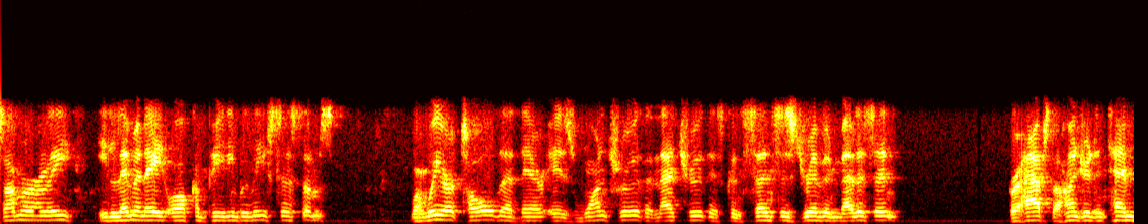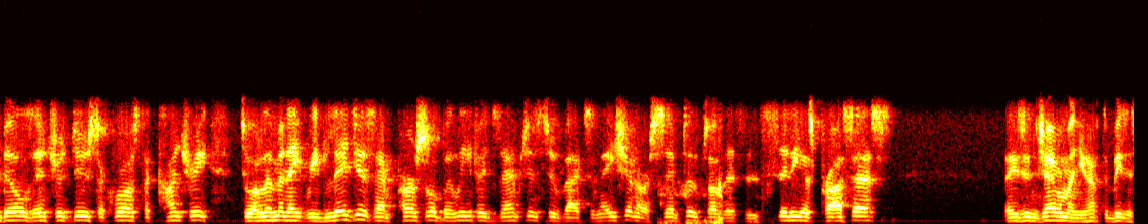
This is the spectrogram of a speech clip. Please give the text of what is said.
summarily eliminate all competing belief systems? When we are told that there is one truth and that truth is consensus driven medicine, perhaps the 110 bills introduced across the country to eliminate religious and personal belief exemptions to vaccination are symptoms of this insidious process. Ladies and gentlemen, you have to be the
